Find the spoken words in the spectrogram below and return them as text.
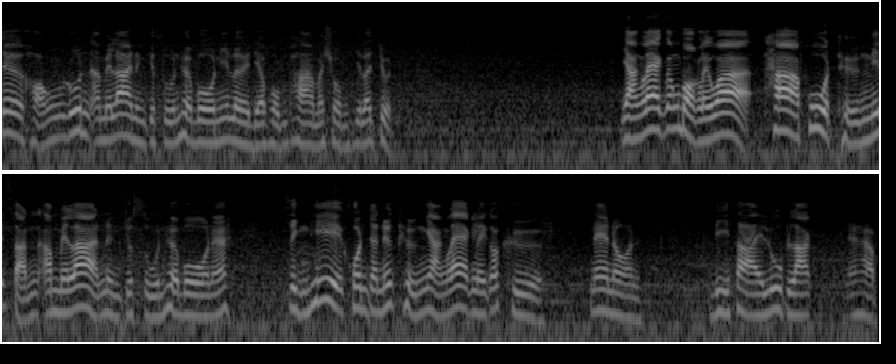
เจอร์ของรุ่น a m e r a 1.0 Turbo นี้เลย เดี๋ยวผมพามาชมทีละจุด อย่างแรกต้องบอกเลยว่า ถ้าพูดถึงนิสสันอเมร่า1.0 Turbo นะ สิ่งที่คนจะนึกถึงอย่างแรกเลยก็คือแน่นอนดีไซน์รูปลักษณ์นะครับ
